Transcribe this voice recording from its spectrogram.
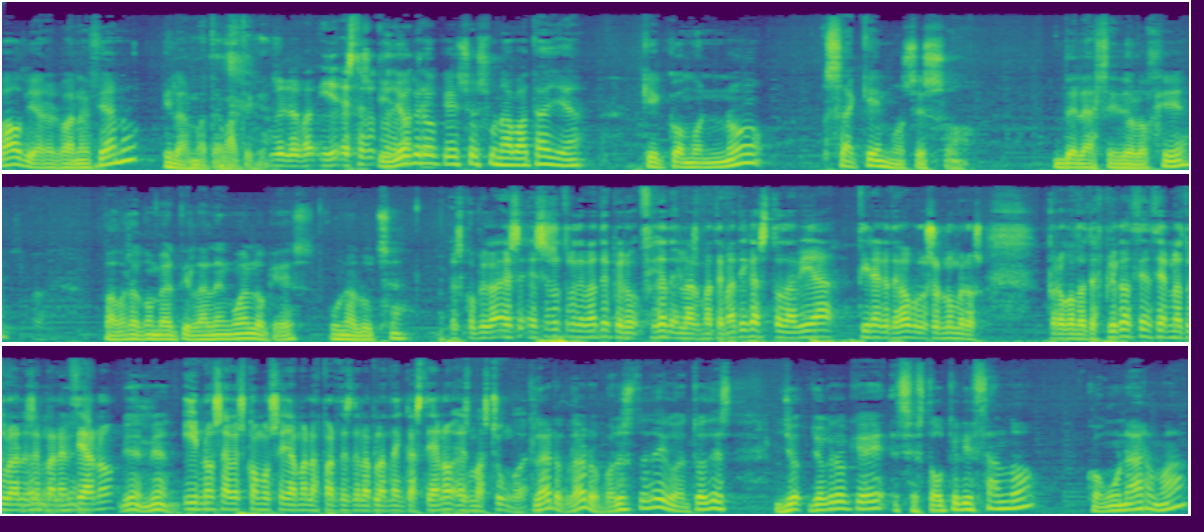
va a odiar el valenciano y las matemáticas. y este es otro Y yo creo que eso es una batalla que como no saquemos eso de las ideologías, vamos a convertir la lengua en lo que es una lucha. Es complicado. Es- ese es otro debate, pero fíjate, las matemáticas todavía tira que te va porque son números. Pero cuando te explican ciencias naturales en Bueno, bien, valenciano bien, bien. y no sabes cómo se llaman las partes de la planta en castellano, es más chungo. ¿eh? Claro, claro, por eso te digo. Entonces, yo, yo creo que se está utilizando como un arma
